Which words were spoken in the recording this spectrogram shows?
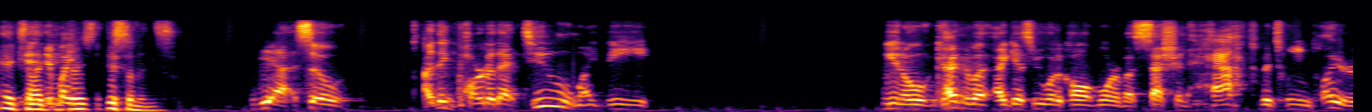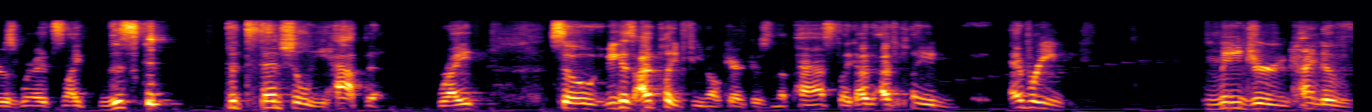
Exactly, it might- there's dissonance. yeah. So I think part of that too might be, you know, kind of a, I guess you want to call it more of a session half between players where it's like this could potentially happen, right? So because I've played female characters in the past, like I've, I've played every major kind of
